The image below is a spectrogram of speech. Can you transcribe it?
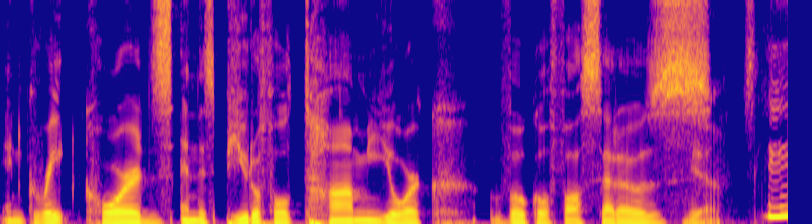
and great chords and this beautiful Thom Yorke vocal falsettos. Yeah. Sleep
